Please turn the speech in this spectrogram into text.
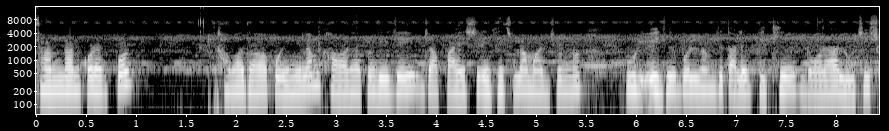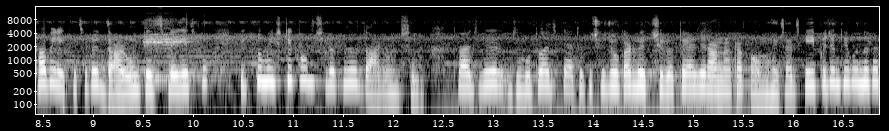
স্নান দান করার পর খাওয়া দাওয়া করে নিলাম। খাওয়া দাওয়া করে যে যে যা পায়েস রেখেছিলো আমার জন্য, পুরি, এই যে বললাম যে তালের পিঠে, বড়া, লুচি সবই রেখেছিলো। দারুণ টেস্ট লেগেছিলো। একটু মিষ্টি কম ছিল, কিন্তু দারুণ ছিল। তো আজকে যেহেতু আজকে এত কিছু জোগাড় হচ্ছিল, তো আজকে রান্নাটা কম হয়েছে। আজকে এই পর্যন্তই, বন্ধুরা।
